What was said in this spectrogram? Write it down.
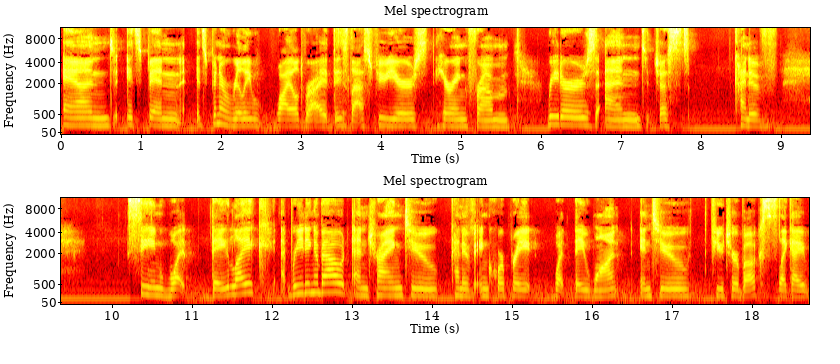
And it's been it's been a really wild ride these last few years, hearing from readers and just kind of seeing what they like reading about and trying to kind of incorporate what they want into future books. Like I,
